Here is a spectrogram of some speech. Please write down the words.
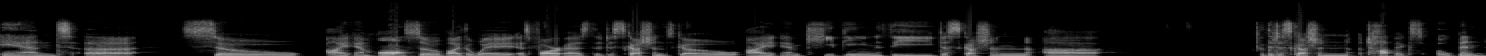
and uh, so I am also, by the way, as far as the discussions go, I am keeping the discussion uh, the discussion topics open.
